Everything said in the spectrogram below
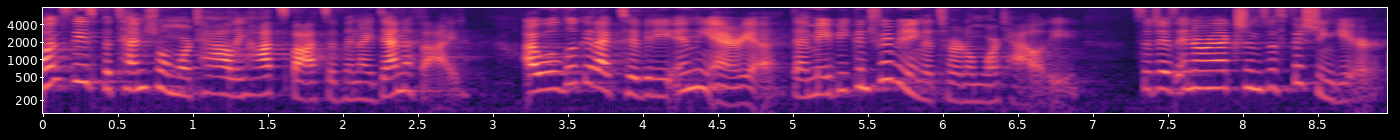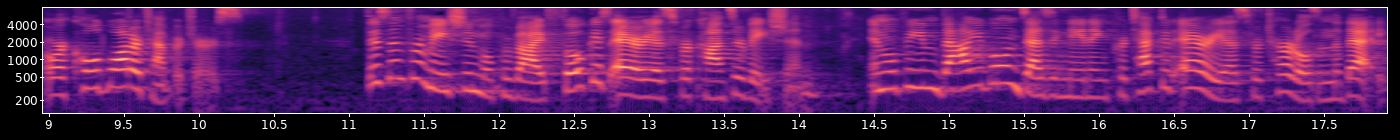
Once these potential mortality hotspots have been identified, I will look at activity in the area that may be contributing to turtle mortality, such as interactions with fishing gear or cold water temperatures. This information will provide focus areas for conservation and will be invaluable in designating protected areas for turtles in the bay.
